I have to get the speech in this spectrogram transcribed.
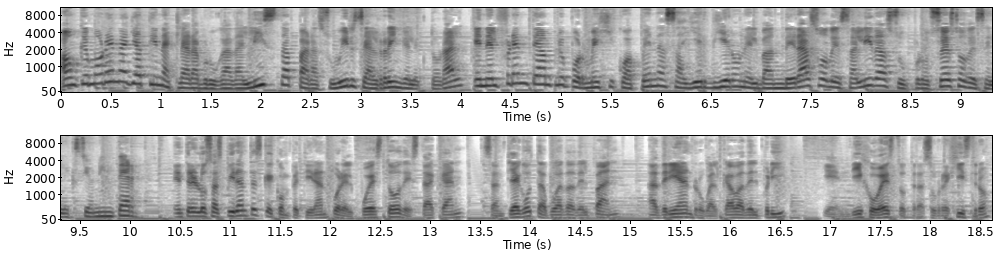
Aunque Morena ya tiene a Clara Brugada lista para subirse al ring electoral, en el Frente Amplio por México apenas ayer dieron el banderazo de salida a su proceso de selección interna. Entre los aspirantes que competirán por el puesto destacan Santiago Tabuada del PAN, Adrián Rubalcaba del PRI, quien dijo esto tras su registro.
